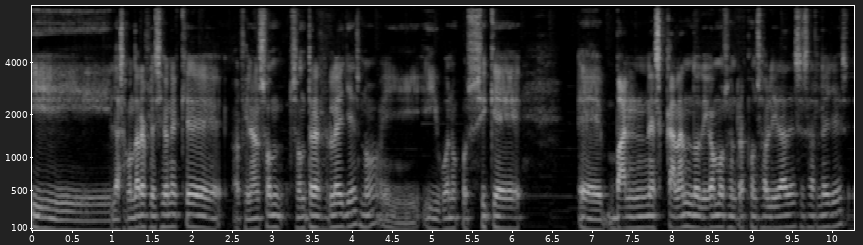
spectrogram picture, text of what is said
Y la segunda reflexión es que al final son, son tres leyes, ¿no? Y, bueno, pues sí que eh, van escalando, digamos, en responsabilidades esas leyes.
